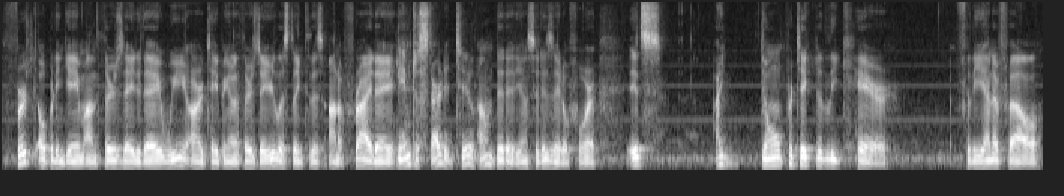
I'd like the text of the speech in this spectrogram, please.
first opening game on Thursday today. We are taping on a Thursday. You're listening to this on a Friday. Game just started too. Oh, did it? Yes, it is 804. It's. I don't particularly care for the NFL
